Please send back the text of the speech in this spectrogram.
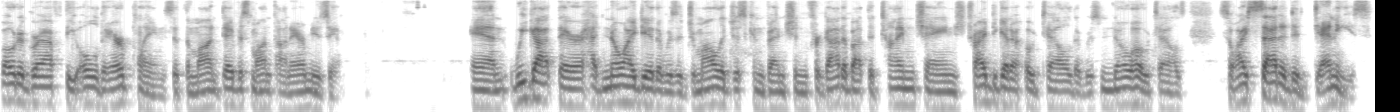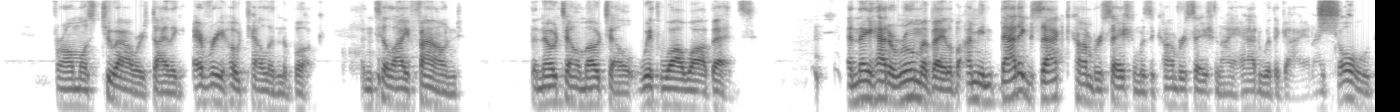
photograph the old airplanes at the Mon- Davis-Monthan Air Museum. And we got there, had no idea there was a gemologist convention, forgot about the time change, tried to get a hotel. There was no hotels. So I sat at a Denny's for almost two hours, dialing every hotel in the book until I found the no-tell motel with Wawa beds. And they had a room available. I mean, that exact conversation was a conversation I had with a guy, and I told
